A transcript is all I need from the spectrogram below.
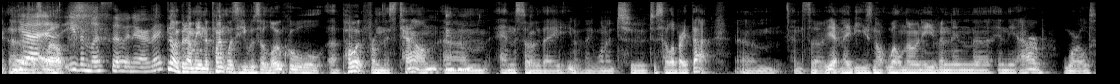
Uh, yeah, well. even less so in Arabic. No, but I mean, the point was he was a local uh, poet from this town, um, mm-hmm. and so they, you know, they wanted to to celebrate that. Um, and so, yeah, maybe he's not well known even in the in the Arab world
